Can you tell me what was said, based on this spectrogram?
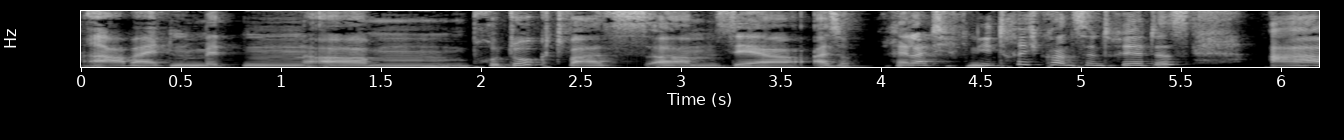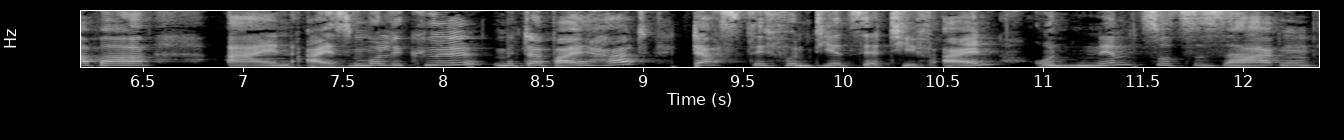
arbeiten mit einem ähm, Produkt, was ähm, sehr, also relativ niedrig konzentriert ist, aber ein Eisenmolekül mit dabei hat. Das diffundiert sehr tief ein und nimmt sozusagen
